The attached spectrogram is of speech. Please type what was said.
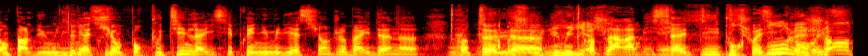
on parle d'humiliation pour Poutine. Là, il s'est pris une humiliation, Joe Biden, euh, quand, euh, quand l'Arabie saoudite pour choisit tous les gens,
